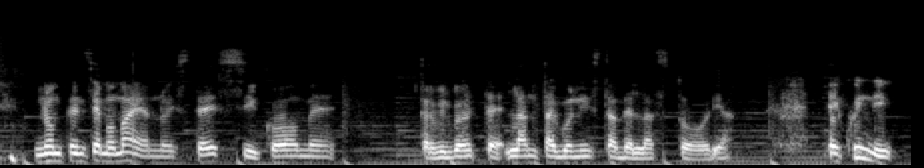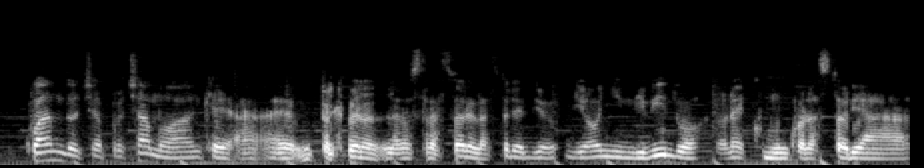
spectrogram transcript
non pensiamo mai a noi stessi come, tra virgolette, l'antagonista della storia. E quindi quando ci approcciamo anche a, eh, perché poi la nostra storia, la storia di, di, ogni individuo non è comunque una storia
